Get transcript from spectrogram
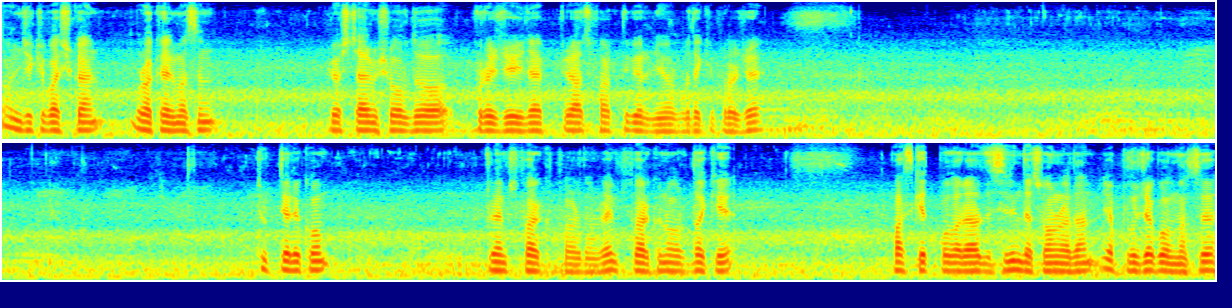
önceki başkan Burak Elmas'ın göstermiş olduğu projeyle biraz farklı görünüyor buradaki proje. Türk Telekom Rems Park pardon Rems Park'ın oradaki basketbol arazisinin de sonradan yapılacak olması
